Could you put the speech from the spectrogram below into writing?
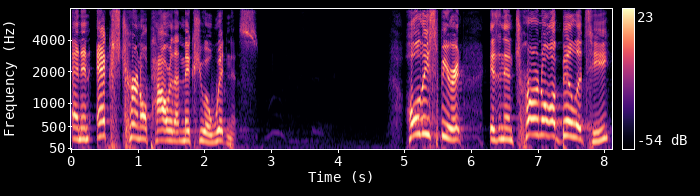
and an external power that makes you a witness. Holy Spirit is an internal ability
